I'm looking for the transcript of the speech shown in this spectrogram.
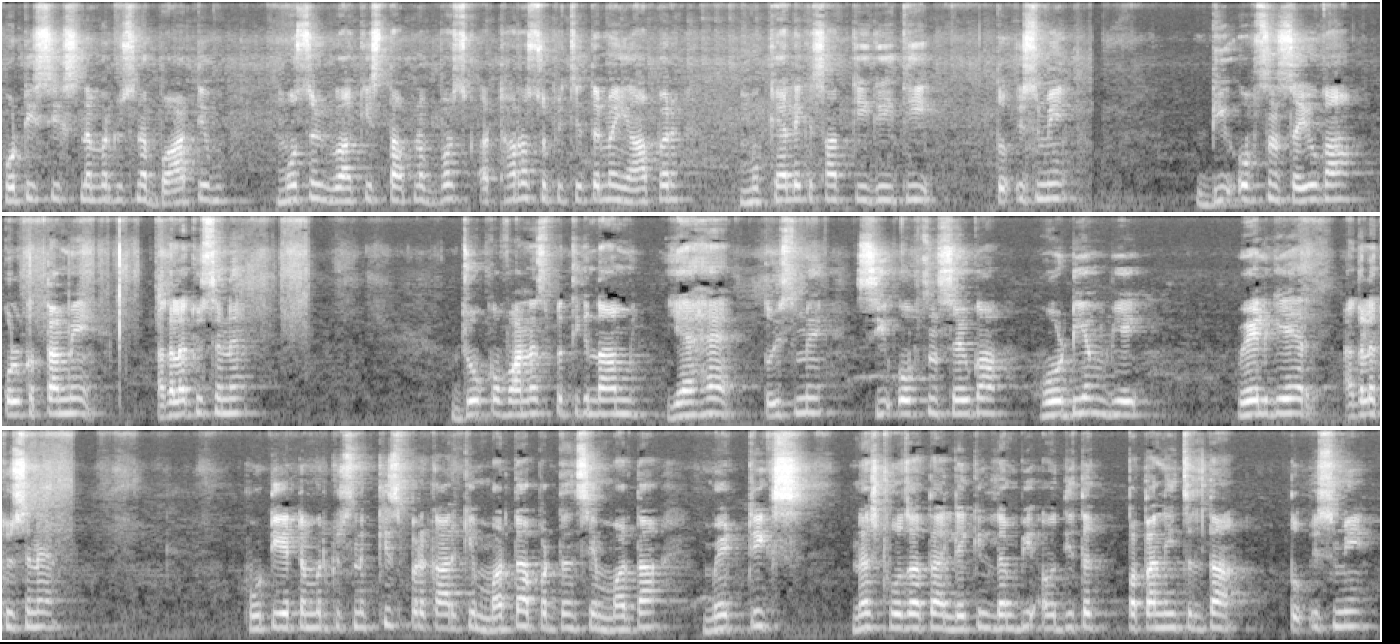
फोर्टी सिक्स नंबर क्वेश्चन है, भारतीय मौसम विभाग की स्थापना वर्ष अठारह में यहाँ पर मुख्यालय के साथ की गई थी। तो इसमें डी ऑप्शन सही होगा कोलकाता में। अगला क्वेश्चन है, जो का वानस्पति का नाम यह है तो इसमें सी ऑप्शन सही होगा, होडियम वे, वेलगेयर। अगला क्वेश्चन है, फोर्टी एट नंबर क्वेश्चन किस प्रकार के मर्दा प्रदन से मर्दा मैट्रिक्स नष्ट हो जाता है, लेकिन लंबी अवधि तक पता नहीं चलता। तो इसमें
